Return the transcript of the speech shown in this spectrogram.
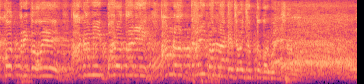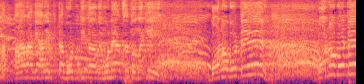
একত্রিত হয়ে আগামী বারো তারিখ আমরা দাড়িপাল্লাকে জয়যুক্ত করব ইনশাল্লাহ আর তার আগে আরেকটা ভোট দিতে হবে, মনে আছে তো নাকি? গণভোটে? গণভোটে?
